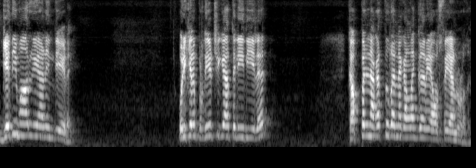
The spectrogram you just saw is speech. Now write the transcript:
ഗതി മാറുകയാണ് ഇന്ത്യയുടെ. ഒരിക്കലും പ്രതീക്ഷിക്കാത്ത രീതിയിൽ കപ്പലിനകത്ത് തന്നെ കള്ളം കയറിയ അവസ്ഥയാണുള്ളത്.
